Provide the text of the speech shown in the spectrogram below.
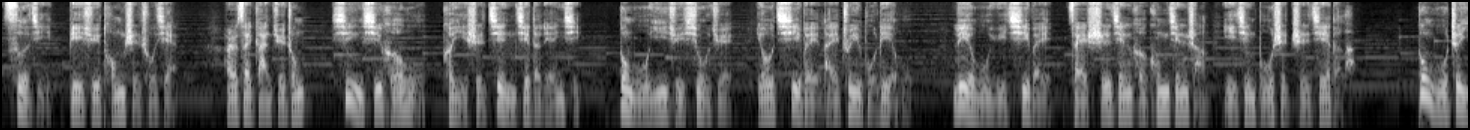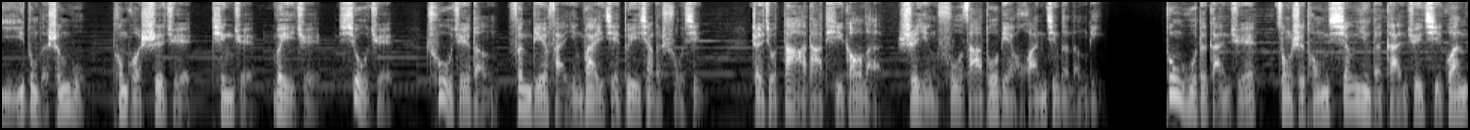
刺激必须同时出现；而在感觉中，信息和物可以是间接的联系。动物依据嗅觉，由气味来追捕猎物；猎物与气味在时间和空间上已经不是直接的了。动物这一移动的生物，通过视觉、听觉、味觉、嗅觉、触觉等分别反映外界对象的属性，这就大大提高了适应复杂多变环境的能力。动物的感觉总是同相应的感觉器官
